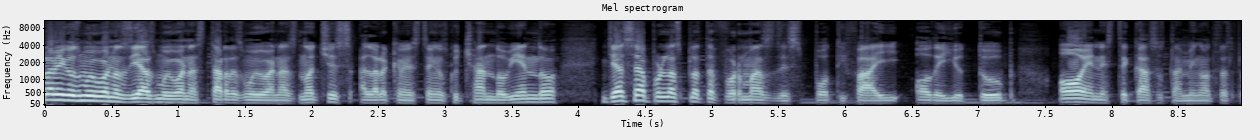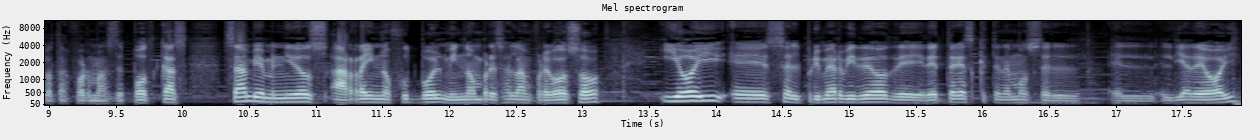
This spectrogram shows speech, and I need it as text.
Hola amigos, muy buenos días, muy buenas tardes, muy buenas noches a la hora que me estén escuchando, viendo, ya sea por las plataformas de Spotify o de YouTube o en este caso también otras plataformas de podcast. Sean bienvenidos a Reino Fútbol, mi nombre es Alan Fregoso y hoy es el primer video de, tres que tenemos el, día de hoy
